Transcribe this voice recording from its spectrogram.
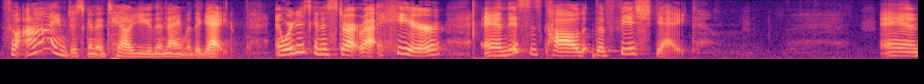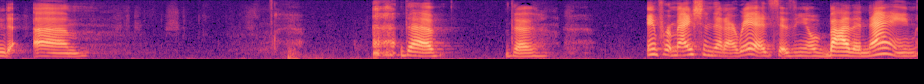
So I'm just going to tell you the name of the gate. And we're just going to start right here. And this is called the fish gate. And um, the, the information that I read says, you know, by the name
